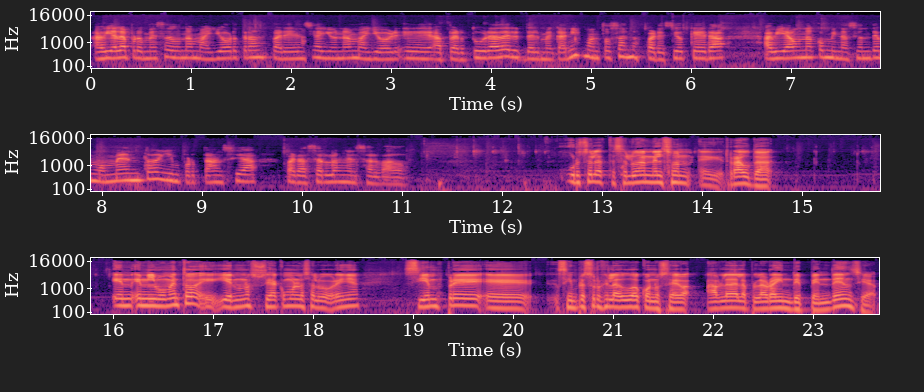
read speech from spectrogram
había la promesa de una mayor transparencia y una mayor eh, apertura del, del, mecanismo. Entonces nos pareció que era había una combinación de momento y importancia para hacerlo en el Salvador. Úrsula te saluda Nelson eh, Rauda. En, en el momento y en una sociedad como la salvadoreña siempre, eh, siempre surge la duda cuando se habla de la palabra independencia.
